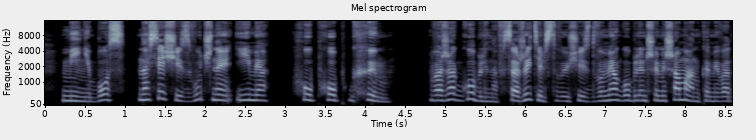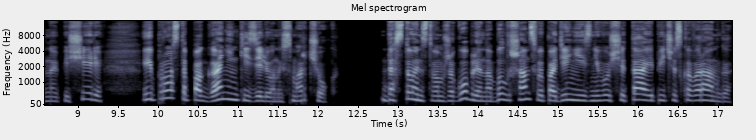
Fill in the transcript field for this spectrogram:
— мини-босс, носящий звучное имя Хуп-Хоп-Гхым, вожак гоблинов, сожительствующий с двумя гоблиншами-шаманками в одной пещере и просто поганенький зеленый сморчок. Достоинством же гоблина был шанс выпадения из него щита эпического ранга,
